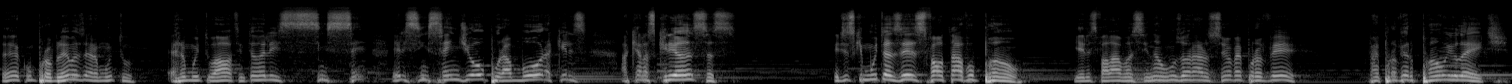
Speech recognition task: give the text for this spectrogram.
é, com problemas era muito, era muito alta. Então ele se, ele se incendiou por amor àqueles, aquelas crianças. Ele diz que muitas vezes faltava o pão. E eles falavam assim: não, vamos orar, o Senhor vai prover, vai prover o pão e o leite.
